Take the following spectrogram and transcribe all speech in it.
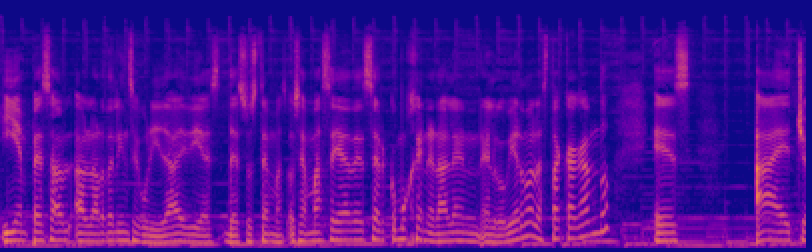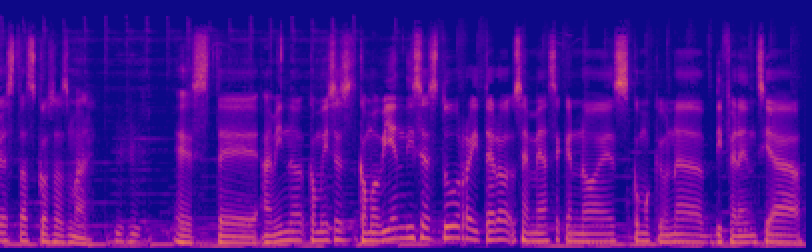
Y empieza a hablar de la inseguridad y de esos temas. O sea, más allá de ser como general en el gobierno, la está cagando, es ha hecho estas cosas mal. Este, a mí no, como dices, como bien dices tú, reitero, se me hace que no es como que una diferencia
